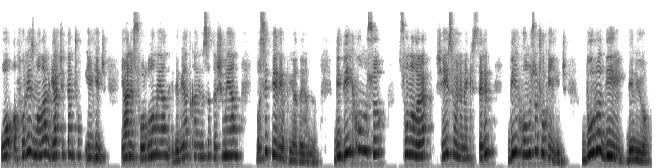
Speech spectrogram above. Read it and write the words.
o aforizmalar gerçekten çok ilginç. Yani sorgulamayan, edebiyat kaygısı taşımayan basit bir yapıya dayanıyor. Bir dil konusu son olarak şeyi söylemek isterim. Dil konusu çok ilginç. Duru dil deniyor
